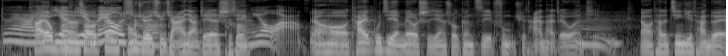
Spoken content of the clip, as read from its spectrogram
对啊。他又不能说跟同学去讲一讲这些事情。朋友啊。然后他也估计也没有时间说跟自己父母去谈一谈这个问题。然后他的经纪团队，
